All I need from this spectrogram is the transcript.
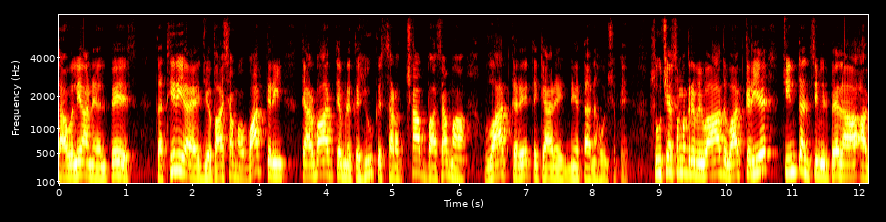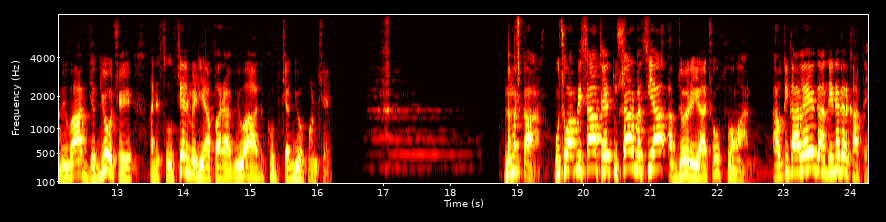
સાવલિયા અને અલ્પેશ કથિરિયાએ જે ભાષામાં વાત કરી, ત્યારબાદ તેમણે કહ્યું કે સડકછાપ ભાષામાં વાત કરે તે ક્યારેય નેતા ન હોઈ શકે. શું છે સમગ્ર વિવાદ? વાત કરીએ. ચિંતન શિબિર પહેલાં આ વિવાદ જગ્યો છે અને સોશિયલ મીડિયા પર આ વિવાદ ખૂબ જગ્યો પણ છે. નમસ્કાર. હું છું આપની સાથે તુષાર બસિયા. આપ જોઈ રહ્યા છો સ્વમાન. આવતીકાલે ગાંધીનગર ખાતે.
